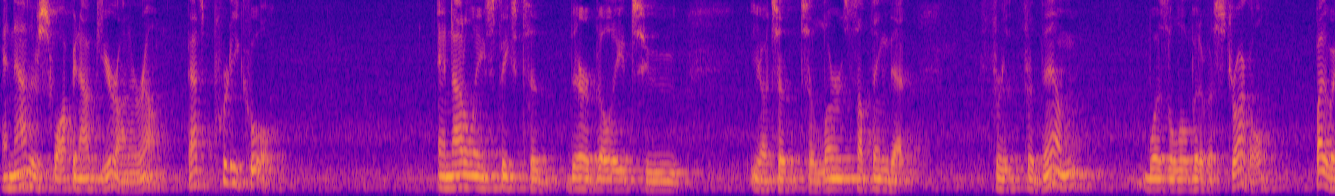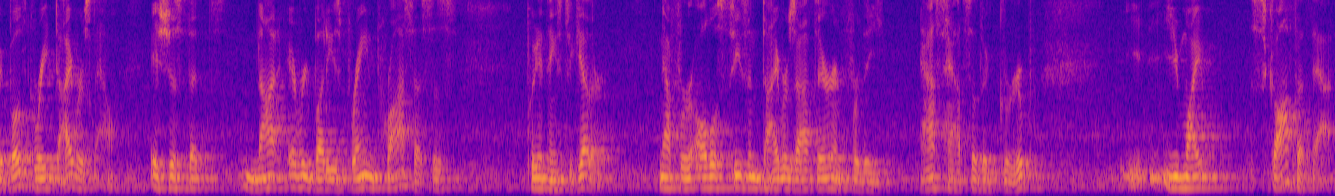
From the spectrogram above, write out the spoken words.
and now they're swapping out gear on their own. That's pretty cool and not only speaks to their ability to, you know, to, to learn something that for, for them was a little bit of a struggle. By the way, both great divers now. It's just that not everybody's brain processes putting things together. Now, for all those seasoned divers out there and for the asshats of the group, y- you might scoff at that.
